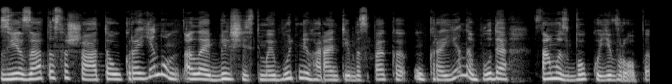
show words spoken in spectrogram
зв'язати США та Україну, але більшість майбутніх гарантій безпеки України буде саме з боку Європи.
